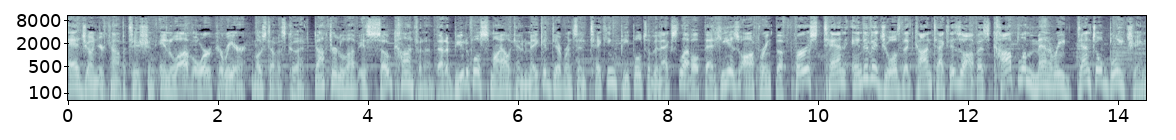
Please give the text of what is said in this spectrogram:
edge on your competition in love or career? Most of us could. Dr. Loev is so confident that a beautiful smile can make a difference in taking people to the next level that he is offering the first 10 individuals that contact his office complimentary dental bleaching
